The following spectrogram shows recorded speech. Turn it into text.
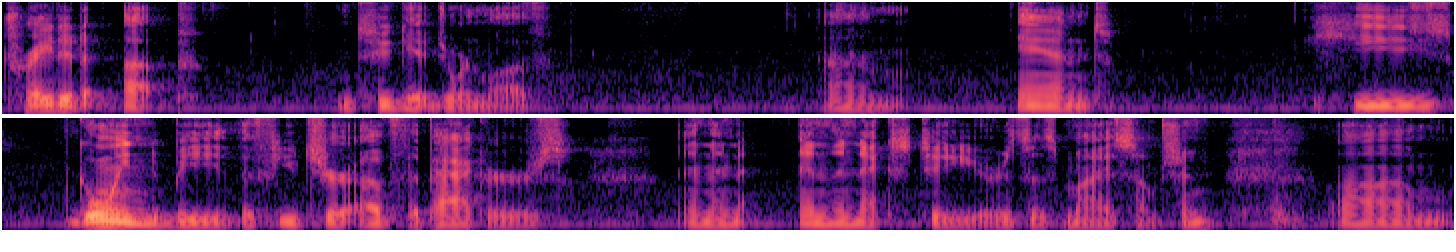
traded up to get Jordan Love. Um, and he's going to be the future of the Packers and then in the next two years is my assumption. Um,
